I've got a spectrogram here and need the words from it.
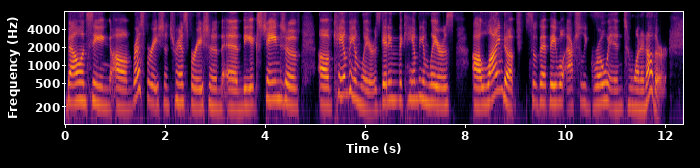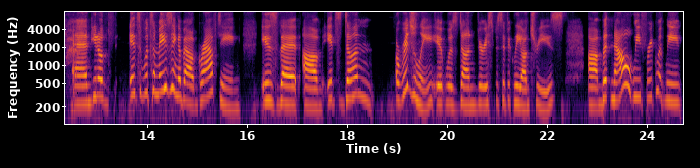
balancing um, respiration transpiration and the exchange of of cambium layers getting the cambium layers uh, lined up so that they will actually grow into one another. And, you know, it's what's amazing about grafting is that um, it's done originally, it was done very specifically on trees. Um, but now we frequently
